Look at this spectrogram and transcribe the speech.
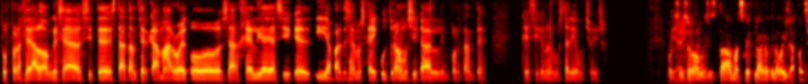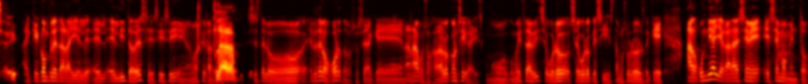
pues por hacer algo, aunque sea, si te, está tan cerca Marruecos, Argelia y así, que, y aparte sabemos que hay cultura musical importante, que sí que nos gustaría mucho ir. Pues eso, vamos, está más que claro que lo vais a conseguir. Hay que completar ahí el, hito ese, sí, sí. Además, fíjate, claro. es, de lo, es de los gordos. O sea que, nada, nada, pues ojalá lo consigáis. Como, como dice David, seguro, seguro que sí. Estamos seguros de que algún día llegará ese, ese momento.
